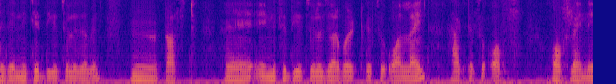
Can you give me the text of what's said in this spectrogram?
এই যে নিচের দিকে চলে যাবেন। টাস্ট এই নিচের দিকে চলে যাওয়ার পর একটা হচ্ছে অনলাইন আর একটা হচ্ছে অফ অফলাইনে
